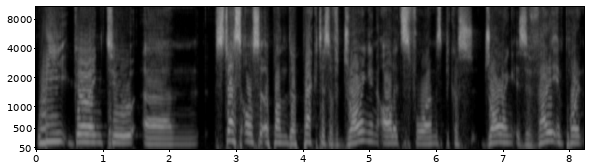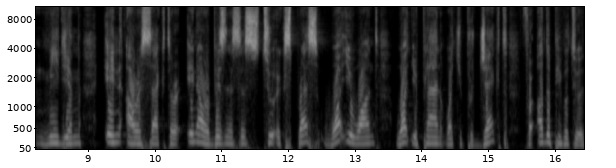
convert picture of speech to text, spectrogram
We going to um, stress also upon the practice of drawing in all its forms because drawing is a very important medium in our sector, in our businesses to express what you want, what you plan, what you project for other people to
